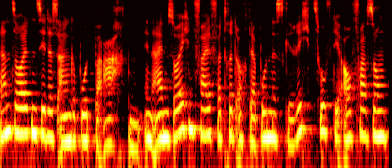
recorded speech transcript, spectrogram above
dann sollten Sie das Angebot beachten. In einem solchen Fall vertritt auch der Bundesgerichtshof die Auffassung,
